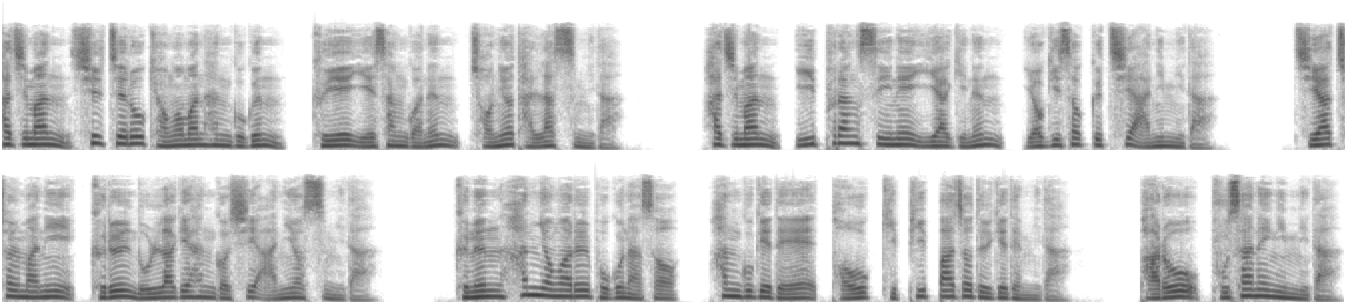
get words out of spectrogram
하지만 실제로 경험한 한국은 그의 예상과는 전혀 달랐습니다. 하지만 이 프랑스인의 이야기는 여기서 끝이 아닙니다. 지하철만이 그를 놀라게 한 것이 아니었습니다. 그는 한 영화를 보고 나서 한국에 대해 더욱 깊이 빠져들게 됩니다. 바로 부산행입니다.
